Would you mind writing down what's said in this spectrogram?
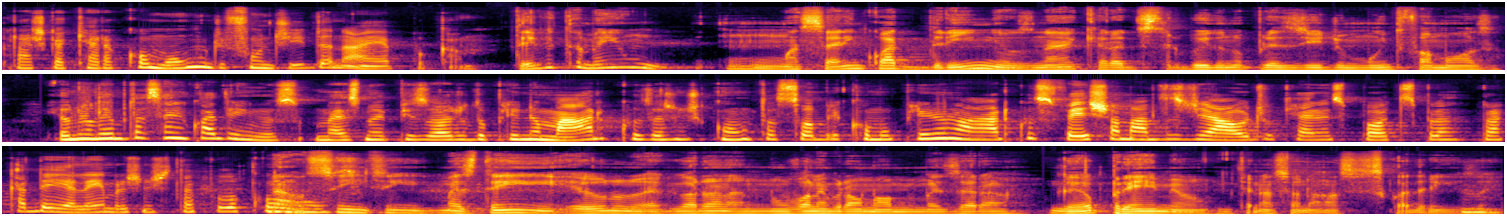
prática que era comum, difundida na época. Teve também um, uma série em quadrinhos, né, que era distribuída no presídio, muito famosa. Eu não lembro da série em quadrinhos, mas no episódio do Plínio Marcos a gente conta sobre como o Plínio Marcos fez chamadas de áudio que eram spots para a cadeia, lembra? A gente até colocou Não, uns. sim, sim, mas tem, eu agora não vou lembrar o nome, mas era, ganhou prêmio internacional esses quadrinhos aí.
